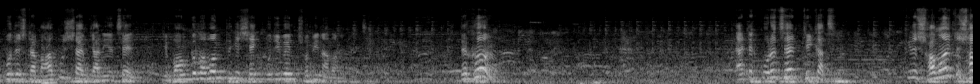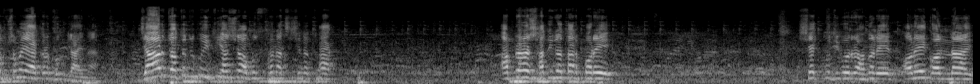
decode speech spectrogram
উপদেষ্টা মাহফুজ সাহেব জানিয়েছেন যে বঙ্গভবন থেকে শেখ মুজিবের ছবি নামানো হয়েছে। দেখুন, এটা করেছেন, ঠিক আছে। কিন্তু সময় তো সবসময় একরকম যায় না। যার যতটুকু ইতিহাসে অবস্থান আছে, সেটা থাক। আপনারা স্বাধীনতার পরে শেখ মুজিবুর রহমানের অনেক অন্যায়,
